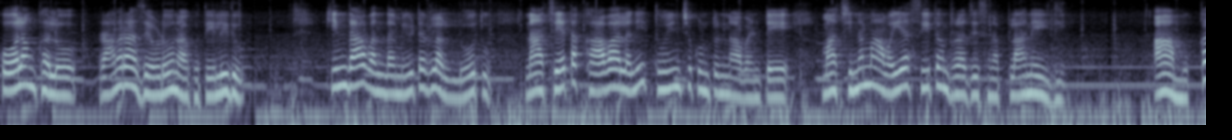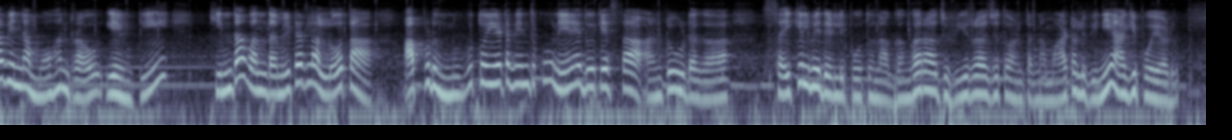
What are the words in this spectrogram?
కోలంకలో రామరాజు ఎవడో నాకు తెలీదు. కింద వంద మీటర్ల లోతు నా చేత కావాలని తూయించుకుంటున్నావంటే మా చిన్న మావయ్య సీతం రాజేసిన ప్లానే ఇది. ఆ ముక్క విన్న మోహన్ రావు ఏంటి? కింద వంద మీటర్ల లోత? అప్పుడు నువ్వు తొయ్యటం ఎందుకు? నేనే దూకేస్తా అంటూ ఉండగా సైకిల్ మీద వెళ్ళిపోతున్న గంగరాజు వీర్రాజుతో అంటున్న మాటలు విని ఆగిపోయాడు.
